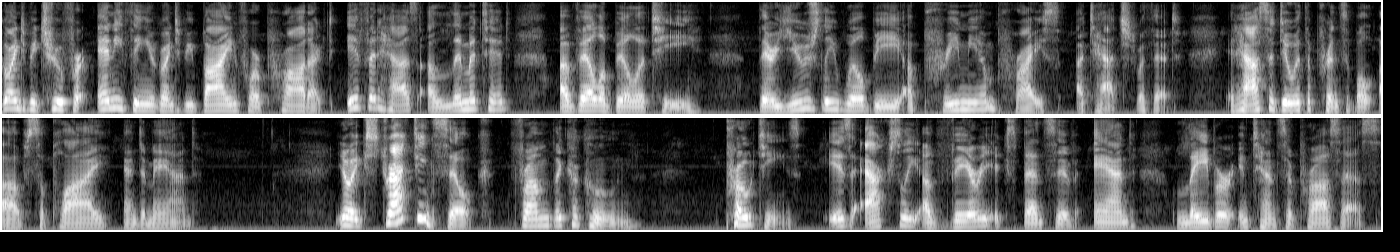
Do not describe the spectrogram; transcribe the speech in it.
going to be true for anything you're going to be buying for a product. If it has a limited availability, there usually will be a premium price attached with it. It has to do with the principle of supply and demand. You know, extracting silk from the cocoon proteins is actually a very expensive and labor intensive process.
